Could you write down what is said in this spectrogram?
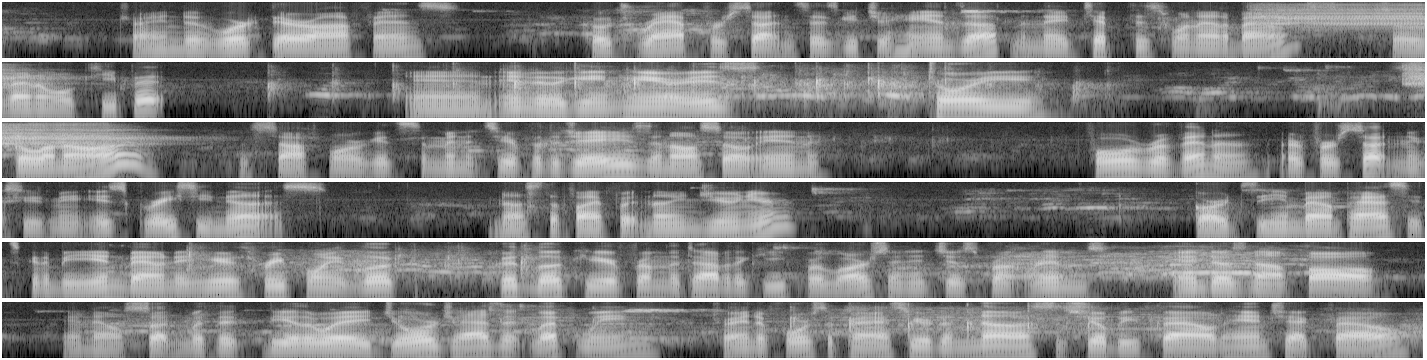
trying to work their offense. Coach Rapp for Sutton says, get your hands up, and they tip this one out of bounds. So Ravenna will keep it. And into the game here is Tori Sklenar. The sophomore gets some minutes here for the Jays, and also in for Ravenna, or for Sutton, excuse me, is Gracie Nuss. Nuss, the five foot nine junior. Guards the inbound pass. It's going to be inbounded here. Three point look. Good look here from the top of the key for Larson. It just front rims and does not fall. And now Sutton with it the other way. George has it left wing. Trying to force a pass here to Nuss. She'll be fouled. Hand check foul.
